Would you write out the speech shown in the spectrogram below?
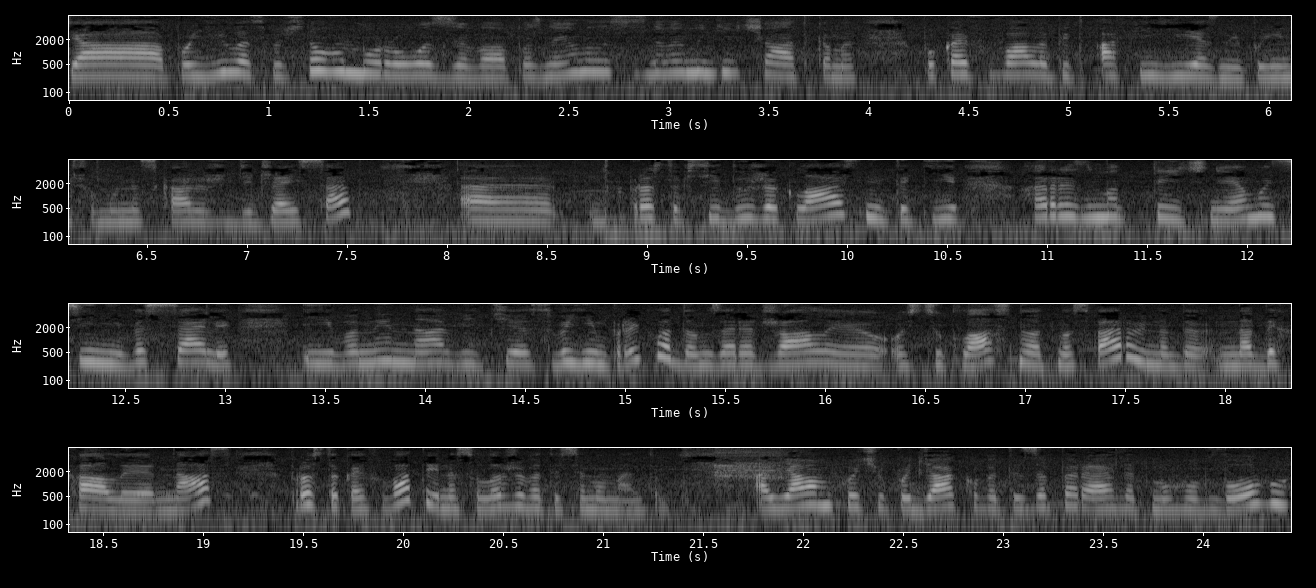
Я поїла смачного морозива, познайомилася з новими дівчатками, покайфувала під афієзний, по-іншому не скажеш, діджей-сет. Е, Просто всі дуже класні, такі харизматичні, емоційні, веселі. І вони навіть своїм прикладом заряджали ось цю класну атмосферу і надихали нас просто кайфувати і насолоджуватися моментом. А я вам хочу подякувати за перегляд мого влогу.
